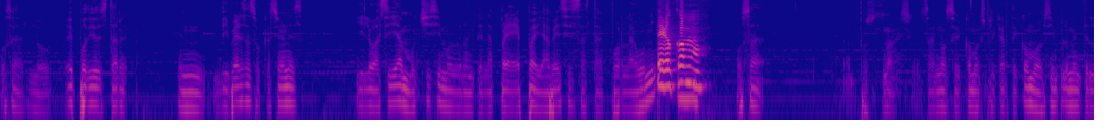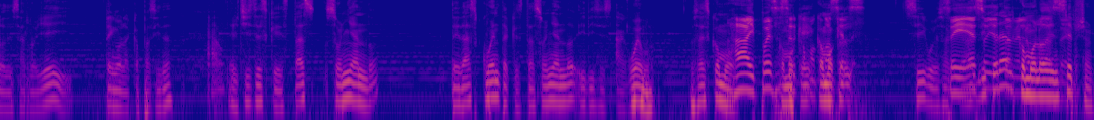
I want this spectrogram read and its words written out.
O sea, lo he podido estar en diversas ocasiones y lo hacía muchísimo durante la prepa y a veces hasta por la uni. Pero ¿cómo? O sea, pues no, o sea, no sé cómo explicarte cómo, simplemente lo desarrollé y tengo la capacidad. Wow. El chiste es que estás soñando, te das cuenta que estás soñando y dices, a huevo. O sea, es como, Ajá, y puedes como hacer que- como, como que. Sí, güey, o sea, Sí, eso yo literal como lo lo de. Inception.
